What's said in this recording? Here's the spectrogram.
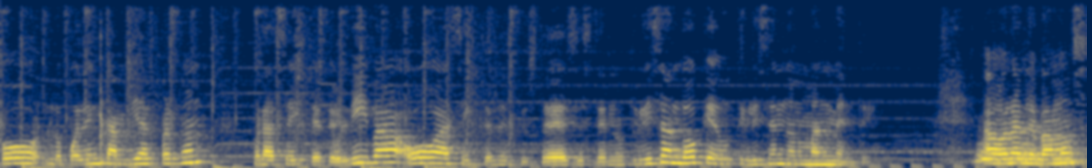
o lo pueden cambiar, perdón, por aceite de oliva o aceite del que ustedes estén utilizando, que utilicen normalmente. Ahora le vamos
